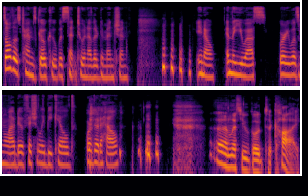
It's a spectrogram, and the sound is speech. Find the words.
It's all those times Goku was sent to another dimension. you know, in the US, where he wasn't allowed to officially be killed or go to hell. Unless you go to Kai.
